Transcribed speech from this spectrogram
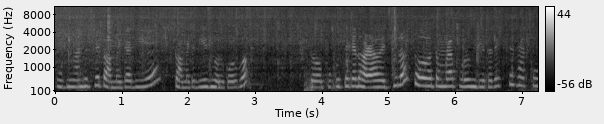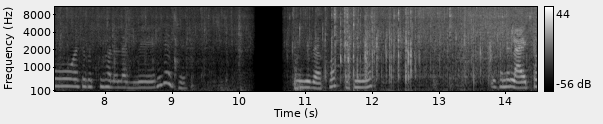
পুঁটি মাছ হচ্ছে টমেটো দিয়ে টমেটো দিয়ে ঝোল করব। তো পুকুর থেকে ধরা হয়েছিল, তো তোমরা পুরো ভিডিওটা দেখতে থাকো, আশা করছি ভালো লাগবে, ঠিক আছে? এই যে দেখো পুঁটি মাছ এখানে লাইটটা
